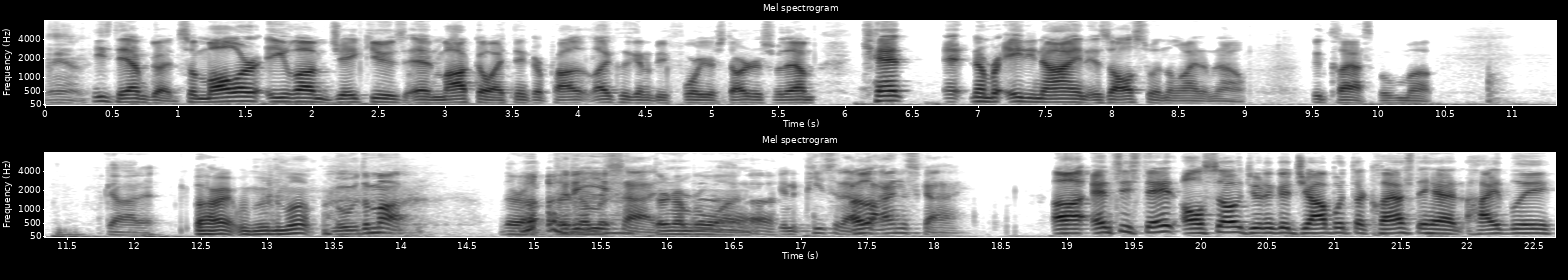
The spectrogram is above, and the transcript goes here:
Man, He's damn good. So Mauller, Elam, JQs, and Mako, I think, are probably likely going to be four-year starters for them. Kent at number 89 is also in the lineup now. Good class. Move them up. got it. All right, we moved them up. Move them up. They're up. They're the number, east side. They're number one. Getting a piece of that I li- pie in the sky. Uh, NC State also doing a good job with their class. They had Hidlay,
